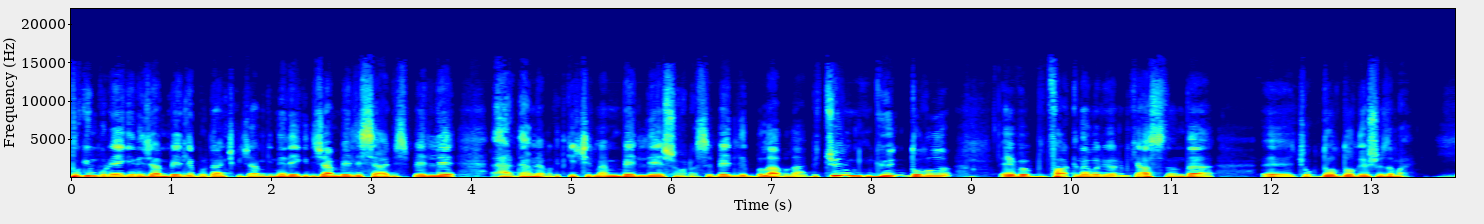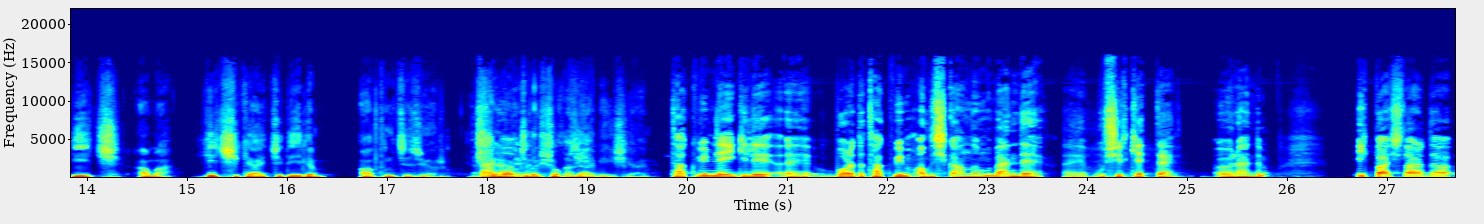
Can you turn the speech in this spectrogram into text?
bugün buraya geleceğim belli. Buradan çıkacağım. Nereye gideceğim belli. Servis belli. Erdem'le vakit geçirmem belli. Sonrası belli. Bla bla. Bütün gün dolu. E, farkına varıyorum ki aslında e, çok dolu dolu yaşıyoruz ama hiç ama hiç şikayetçi değilim. Altını çiziyorum. Ben- Yani emlakçılık çok güzel bir iş yani. Takvimle ilgili e, bu arada takvim alışkanlığımı ben de e, bu şirkette öğrendim. İlk başlarda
